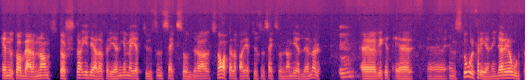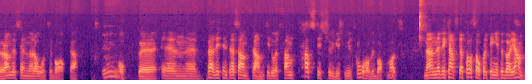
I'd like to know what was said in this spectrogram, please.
en av Värmlands största ideella föreningar med 1600, snart i alla fall 1600 medlemmar. Mm. Eh, vilket är eh, en stor förening. Där är jag ordförande sedan några år tillbaka. Mm. Och eh, en väldigt intressant framtid och ett fantastiskt 2022 har vi bakom oss. Men vi kanske ska ta saker och ting inför början.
